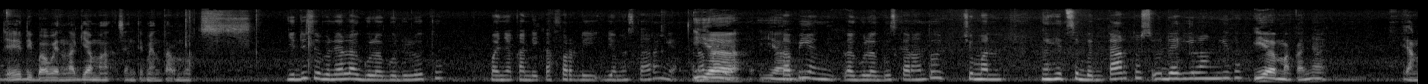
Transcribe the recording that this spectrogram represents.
Jadi dibawain lagi sama Sentimental Moods. jadi sebenarnya lagu-lagu dulu tuh banyak kan di cover di zaman sekarang ya Kenapa Iya, ya? iya. tapi yang lagu-lagu sekarang tuh cuman ngehit sebentar terus udah hilang gitu Iya, makanya yang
